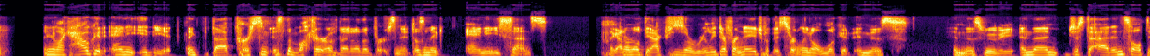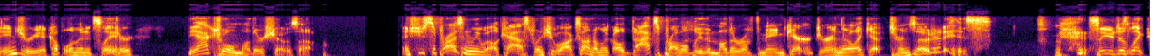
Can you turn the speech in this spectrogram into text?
And you're like, how could any idiot think that that person is the mother of that other person? It doesn't make any sense. Like, I don't know if the actresses are really different in age, but they certainly don't look it in this in this movie. And then just to add insult to injury, a couple of minutes later, the actual mother shows up. And she's surprisingly well cast when she walks on. I'm like, oh, that's probably the mother of the main character. And they're like, yep, turns out it is. so you're just like,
